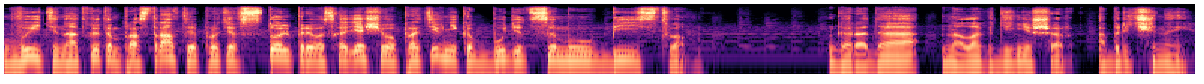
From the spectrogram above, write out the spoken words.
Выйти на открытом пространстве против столь превосходящего противника будет самоубийством. Города на Лагдинишер обречены».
